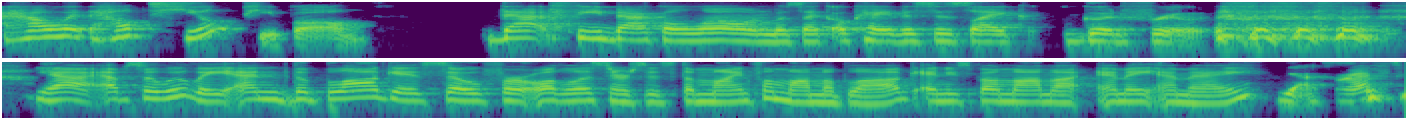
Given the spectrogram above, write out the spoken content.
how it helped heal people that feedback alone was like, okay, this is like good fruit. yeah, absolutely. And the blog is so for all the listeners, it's the Mindful Mama blog, and you spell Mama M A M A. Yes. Correct.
